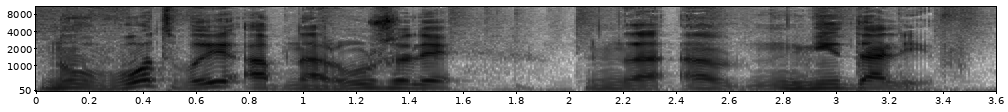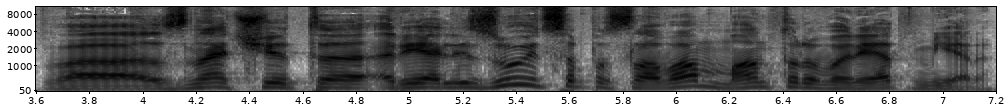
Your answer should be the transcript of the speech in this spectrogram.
Ну вот вы обнаружили э, недолив. А, значит, э, реализуется, по словам Мантурова, ряд мер.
